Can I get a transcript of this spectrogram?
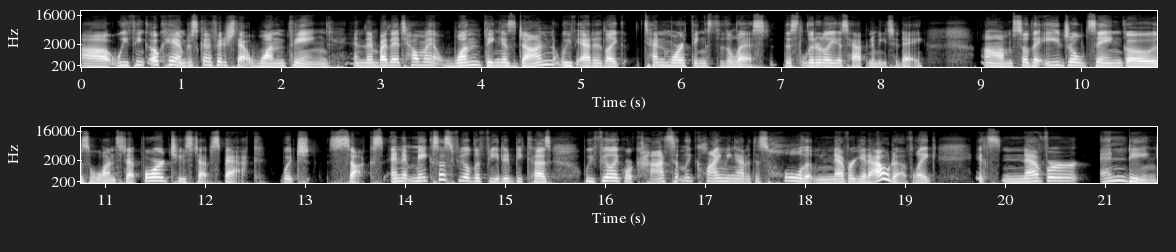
uh, we think okay i'm just going to finish that one thing. And then by the time that one thing is done we've added like 10 more things to the list. This literally has happened to me today. Um, so the age old saying goes one step forward two steps back which sucks. And it makes us feel defeated because we feel like we're constantly climbing out of this hole that we never get out of. Like it's never ending.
